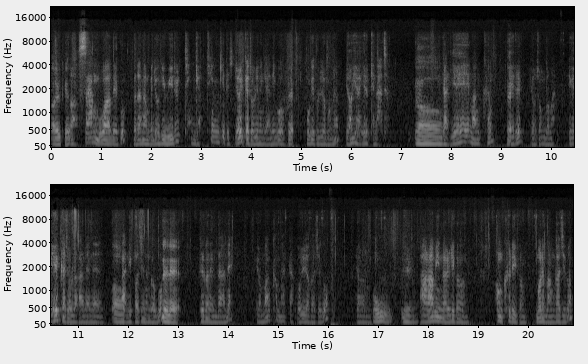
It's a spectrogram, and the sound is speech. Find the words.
아, 이렇게요? 어, 싹 모아내고 그 다음에 한번 여기 위를 튕겨 튕기듯이 여기까지 올리는 게 아니고 네. 고개 돌려보면 여기가 이렇게 낮아 아, 그러니까 얘만큼 네. 얘를 요 정도만 이거 여기까지 올라가면은 어. 안 이뻐지는 거고 네네. 긁어낸 다음에 요만큼만 딱 올려가지고 이런 느낌 오, 네. 바람이 날리건 헝클이건 머리 망가지건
